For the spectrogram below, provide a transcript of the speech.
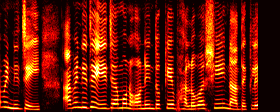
আমি নিজেই। আমি নিজেই যেমন অনিন্দকে ভালোবাসি, না দেখলে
